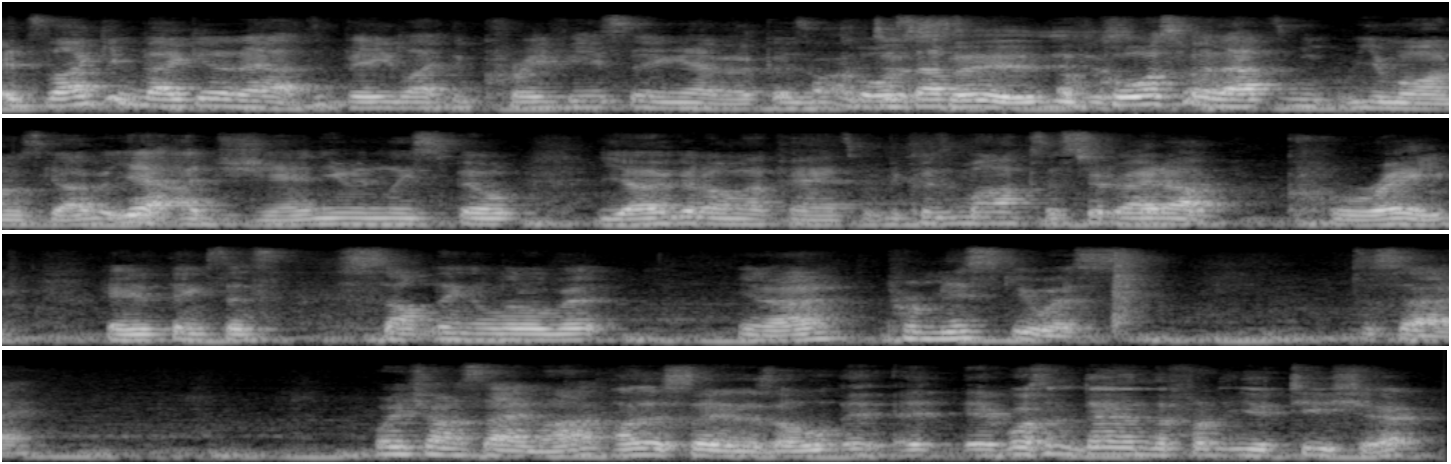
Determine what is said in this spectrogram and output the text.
it's like you're making it out to be like the creepiest thing ever. Because of course, that's, of just- course, where that's your mind was going But yeah, I genuinely spilt yogurt on my pants. But because Mark's a straight up creep, he thinks it's something a little bit, you know, promiscuous to say. What are you trying to say, Mark? I'm just saying, there's a, it, it, it wasn't down the front of your t-shirt,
